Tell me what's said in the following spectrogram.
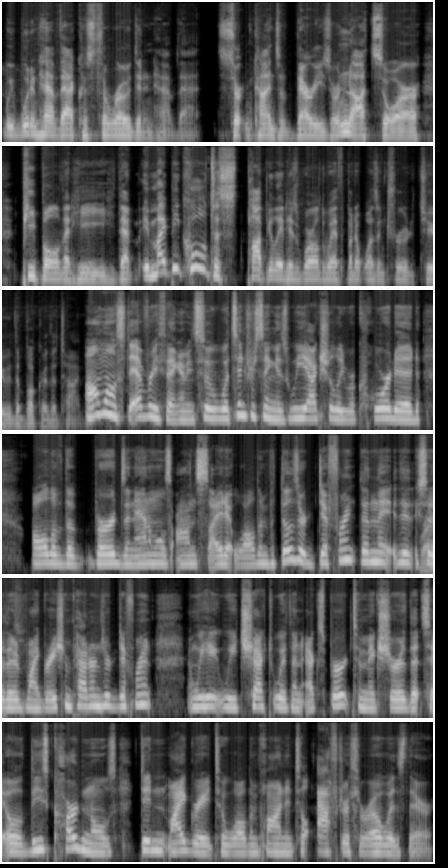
we wouldn't have that because Thoreau didn't have that? Certain kinds of berries or nuts or people that he, that it might be cool to populate his world with, but it wasn't true to the book or the time. Almost everything. I mean, so what's interesting is we actually recorded all of the birds and animals on site at Walden, but those are different than they. th- So their migration patterns are different, and we we checked with an expert to make sure that say, oh, these cardinals didn't migrate to Walden Pond until after Thoreau was there.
